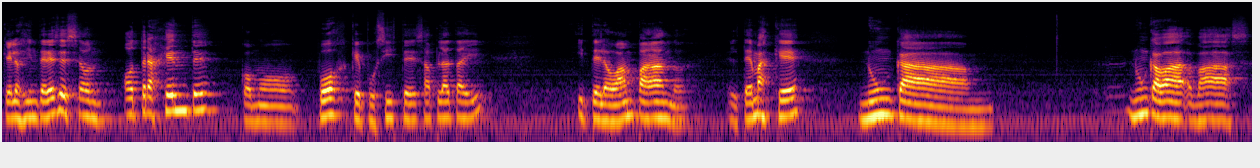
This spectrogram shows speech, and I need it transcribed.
que los intereses son otra gente como vos que pusiste esa plata ahí y te lo van pagando. El tema es que nunca nunca va- vas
